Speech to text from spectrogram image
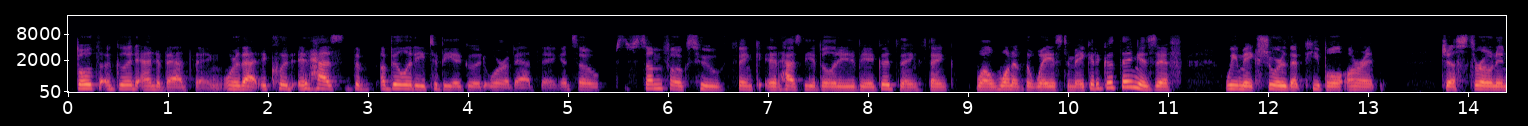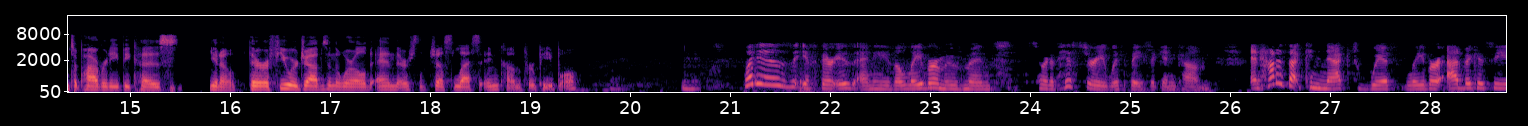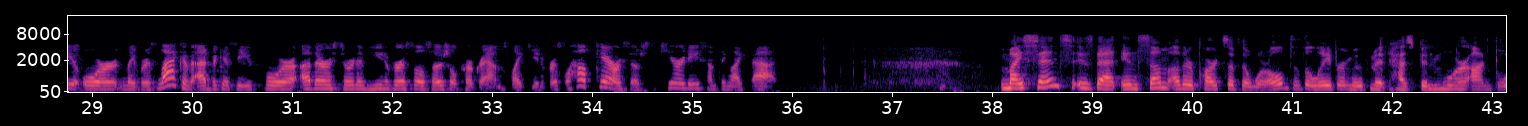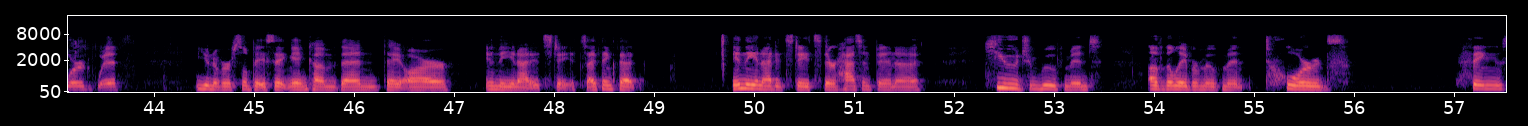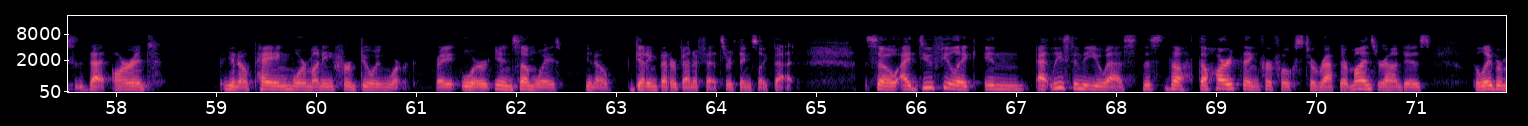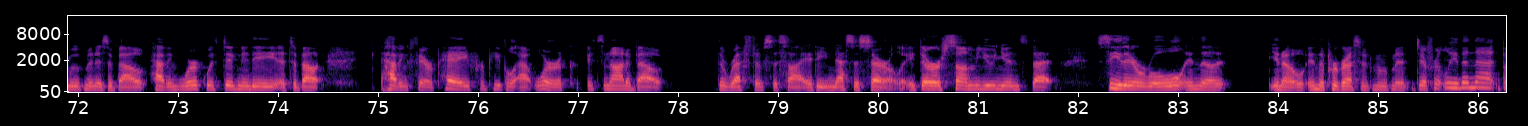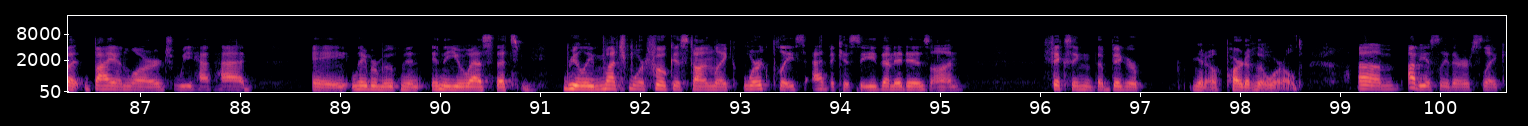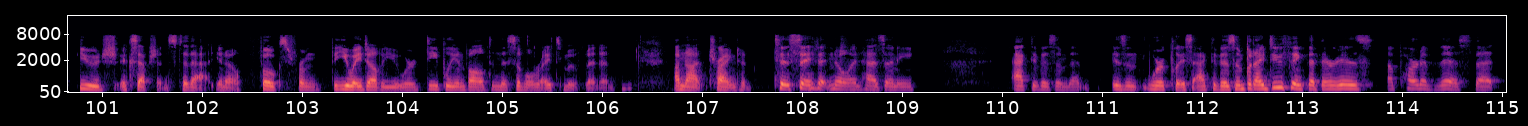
both a good and a bad thing, or that it could it has the ability to be a good or a bad thing. And so some folks who think it has the ability to be a good thing think, well, one of the ways to make it a good thing is if we make sure that people aren't just thrown into poverty because you know there are fewer jobs in the world and there's just less income for people. What is, if there is any, the labor movement sort of history with basic income? And how does that connect with labor advocacy or labor's lack of advocacy for other sort of universal social programs like universal health care or social security, something like that? My sense is that in some other parts of the world, the labor movement has been more on board with universal basic income than they are in the United States. I think that in the United States, there hasn't been a huge movement of the labor movement towards things that aren't, you know, paying more money for doing work, right? Or in some ways, you know, getting better benefits or things like that. So I do feel like in at least in the US, this the the hard thing for folks to wrap their minds around is the labor movement is about having work with dignity. It's about having fair pay for people at work. It's not about the rest of society necessarily. There are some unions that see their role in the, you know, in the progressive movement differently than that, but by and large, we have had a labor movement in the US that's really much more focused on like workplace advocacy than it is on fixing the bigger, you know, part of the world. Um, obviously, there's like huge exceptions to that. You know, folks from the UAW were deeply involved in the civil rights movement, and I'm not trying to to say that no one has any activism that isn't workplace activism, but I do think that there is a part of this that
